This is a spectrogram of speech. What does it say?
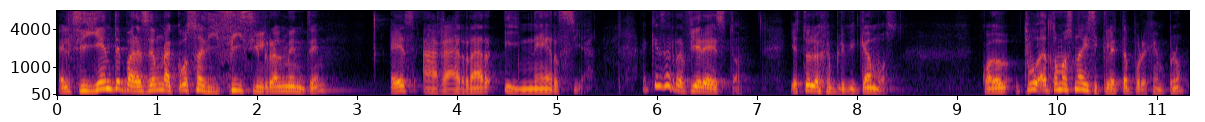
El siguiente para hacer una cosa difícil realmente es agarrar inercia. ¿A qué se refiere esto? Y esto lo ejemplificamos. Cuando tú tomas una bicicleta, por ejemplo,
